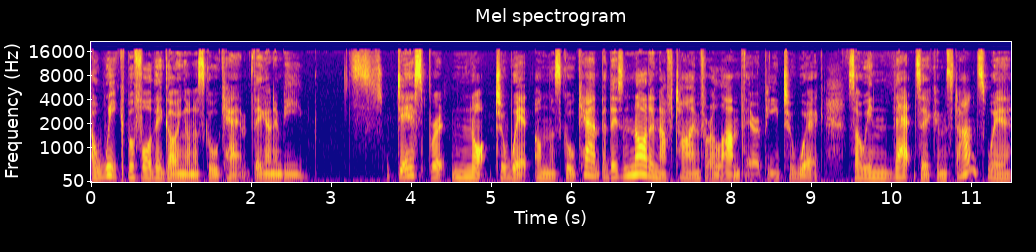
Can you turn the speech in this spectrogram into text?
a week before they're going on a school camp. They're going to be desperate not to wet on the school camp, but there's not enough time for alarm therapy to work. So, in that circumstance where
